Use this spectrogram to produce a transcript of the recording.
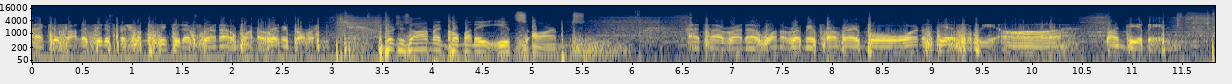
And clear front left to approach 132 left Ryanair 1 Romeo Bravo. Approach is armed and combat A, it's armed. And uh, Ryanair 1 Romeo Bravo, Buenos Dias, we are 9 DME.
